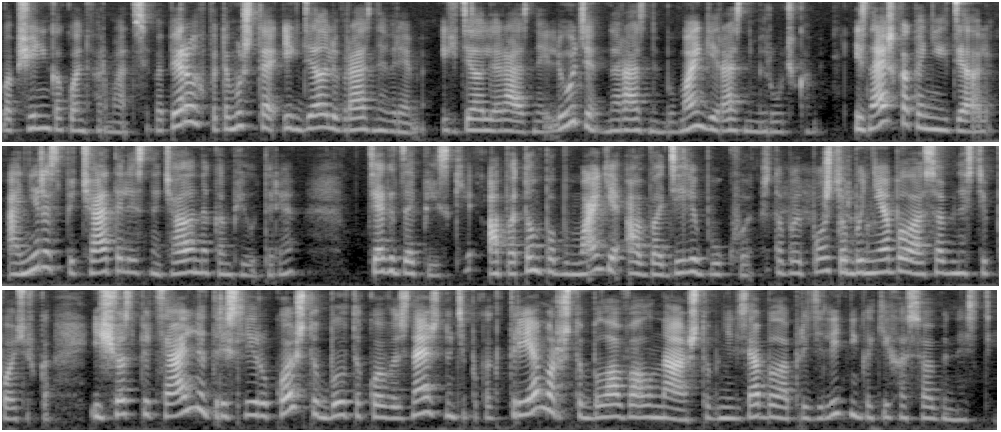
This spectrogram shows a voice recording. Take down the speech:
вообще никакой информации. Во-первых, потому что их делали в разное время. Их делали разные люди на разной бумаге и разными ручками. И знаешь, как они их делали? Они распечатали сначала на компьютере текст записки, а потом по бумаге обводили буквы, Чтобы почерк... чтобы не было особенностей почерка. Еще специально трясли рукой, чтобы был такой, вот знаешь, ну типа как тремор, чтобы была волна, чтобы нельзя было определить никаких особенностей.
